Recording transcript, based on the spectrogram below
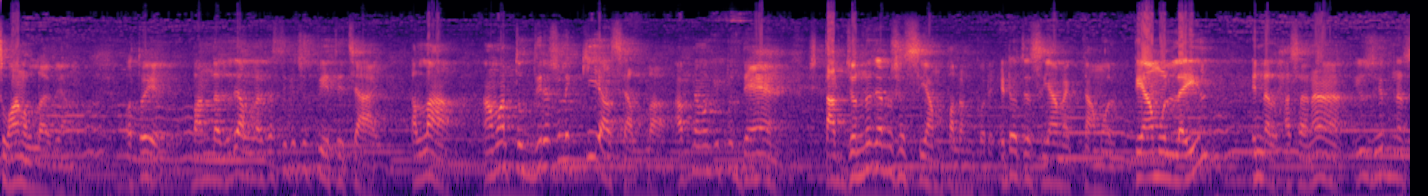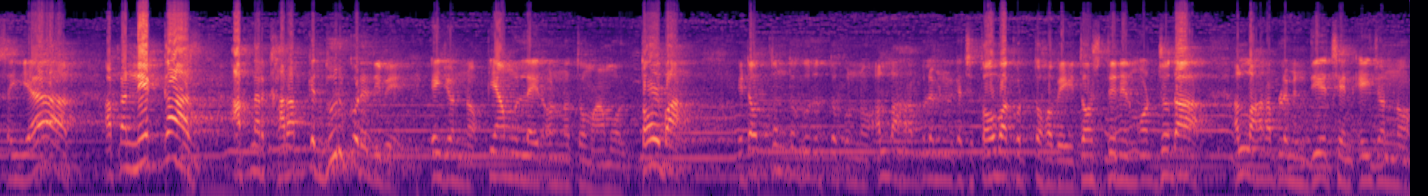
সোহান আল্লাহ অতএব বান্দা যদি আল্লাহর কাছ কিছু পেতে চায়, আল্লাহ, আমার তকদির আসলে কি আছে আল্লাহ? আপনি আমাকে একটু দেন। তার জন্য যেন সে সিয়াম পালন করে। এটা হচ্ছে সিয়াম একটা আমল। কেয়ামুল লাইল, ইন্নাল হাসানা ইউজহিবনা সাইয়াত আপনার নেক কাজ আপনার খারাপকে দূর করে দিবে। এই জন্য কিয়ামুল্লাহর অন্যতম আমল। তওবা, এটা অত্যন্ত গুরুত্বপূর্ণ। আল্লাহ রাব্বুল আলামিনের কাছে তওবা করতে হবে। এই দশ দিনের মর্যাদা আল্লাহ রাব্বুল আলামিন দিয়েছেন এই জন্য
